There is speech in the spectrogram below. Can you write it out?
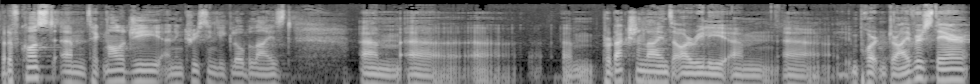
But of course, um, technology and increasingly globalized um, uh, uh, um, production lines are really um, uh, important drivers there.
